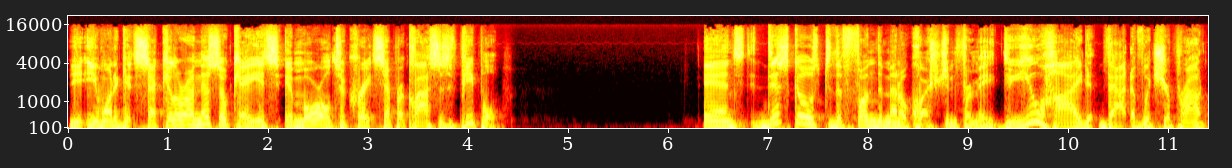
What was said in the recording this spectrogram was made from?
You, you want to get secular on this? Okay, it's immoral to create separate classes of people. And this goes to the fundamental question for me. Do you hide that of which you're proud?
